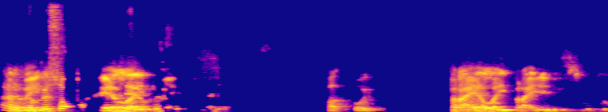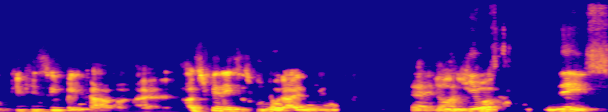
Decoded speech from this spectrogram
Ah, Também, pessoal... Ela é, Oi? Para ela e para eles, o, o, que, que isso implicava? É, as diferenças culturais. Então, é, então aqui, chinês,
